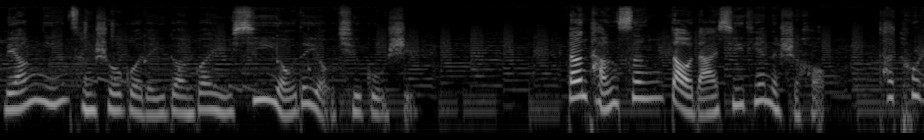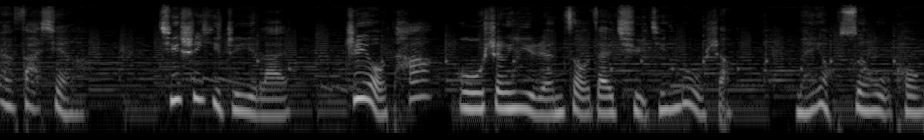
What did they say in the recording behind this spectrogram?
梁宁曾说过的一段关于西游的有趣故事。当唐僧到达西天的时候，他突然发现啊，其实一直以来，只有他孤身一人走在取经路上，没有孙悟空，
